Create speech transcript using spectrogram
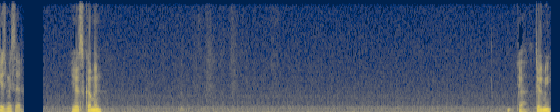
Excuse me, sir. Yes, come in. Yeah, tell me.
